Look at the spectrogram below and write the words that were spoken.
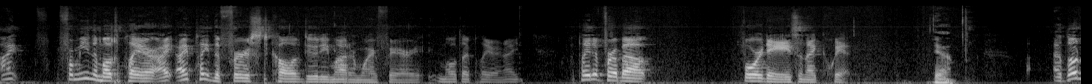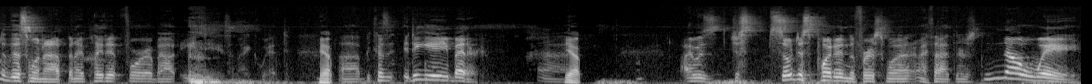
I for me in the multiplayer. I, I played the first Call of Duty Modern Warfare multiplayer, and I, I played it for about four days, and I quit. Yeah. I loaded this one up and I played it for about eight days and I quit. Yep. Uh, because it didn't get any better. Uh, Yep. I was just so disappointed in the first one. I thought there's no way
